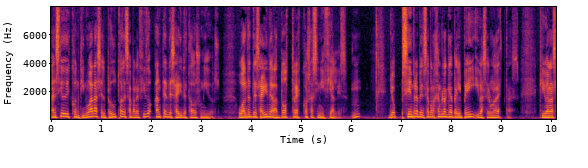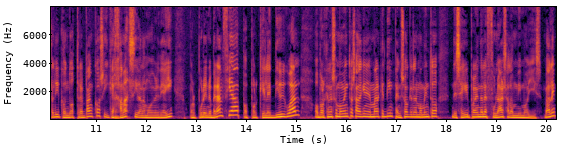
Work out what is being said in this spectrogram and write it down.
han sido discontinuadas, el producto ha desaparecido antes de salir de Estados Unidos o antes de salir de las dos, tres cosas iniciales. Yo siempre pensé, por ejemplo, que Apple Pay iba a ser una de estas, que iban a salir con dos, tres bancos y que jamás se iban a mover de ahí por pura inoperancia, pues porque les dio igual o porque en esos momentos alguien en el marketing pensó que era el momento de seguir poniéndole fulars a los mimojis, ¿vale?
